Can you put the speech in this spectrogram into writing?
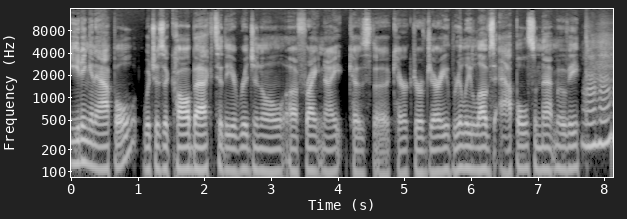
eating an apple, which is a callback to the original uh, Fright Night, because the character of Jerry really loves apples in that movie. Mm-hmm.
